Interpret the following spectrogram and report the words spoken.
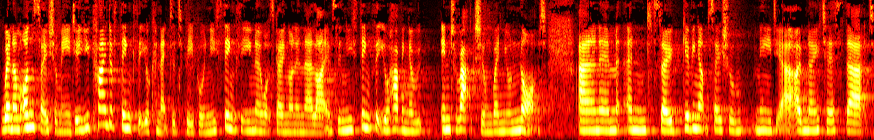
when I'm on social media, you kind of think that you're connected to people and you think that you know what's going on in their lives and you think that you're having an interaction when you're not. And, um, and so giving up social media, I've noticed that,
